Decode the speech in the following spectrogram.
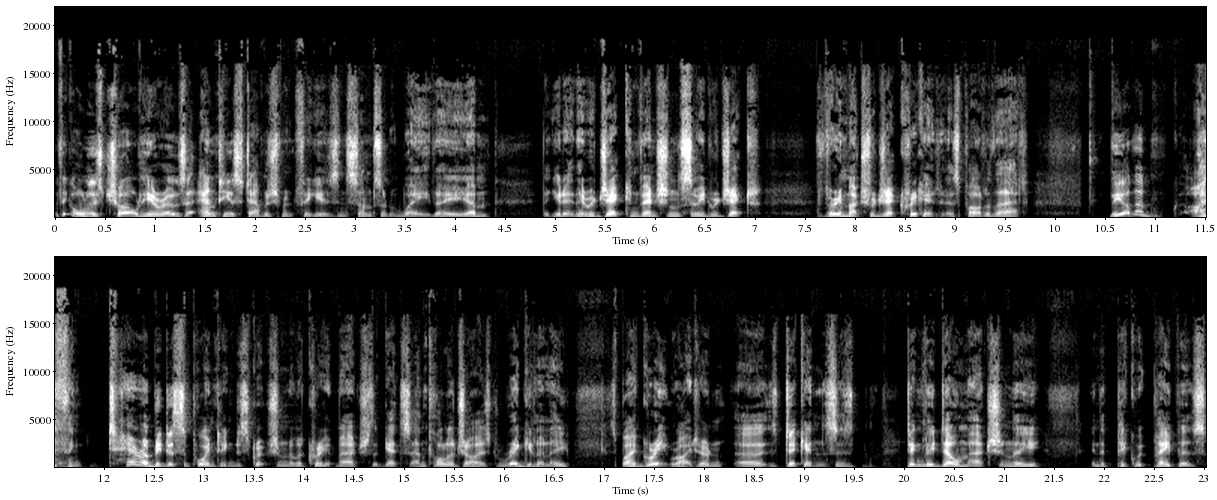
I think all his child heroes are anti-establishment figures in some sort of way. They, um, you know, they reject conventions, so he'd reject, very much reject cricket as part of that. The other, I think, terribly disappointing description of a cricket match that gets anthologized regularly It's by a great writer, uh, Dickens, his Dingley Dell match in the in the Pickwick Papers,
